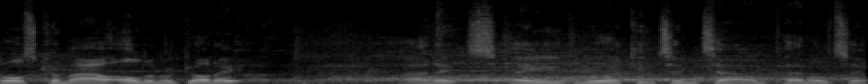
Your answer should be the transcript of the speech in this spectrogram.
Ball's come out, have got it, and it's a Workington Town penalty.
